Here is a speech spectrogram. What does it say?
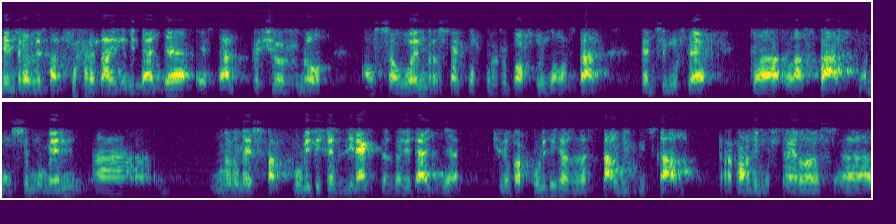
mentre he estat secretari d'habitatge, he estat queixós no, el següent respecte als pressupostos de l'Estat. Pensi vostè que l'Estat, en el seu moment, eh, no només per polítiques directes d'habitatge, sinó per polítiques d'estalvi fiscal, recordi vostè les eh,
